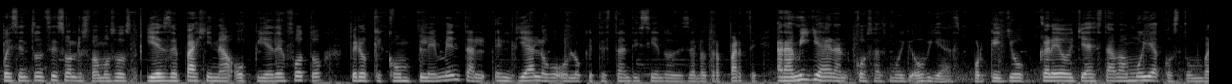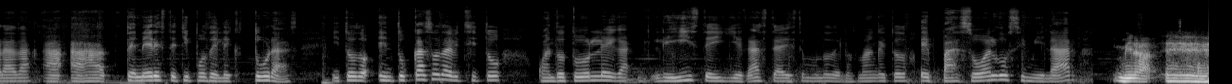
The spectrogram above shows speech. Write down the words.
pues entonces son los famosos pies de página o pie de foto, pero que complementan el diálogo o lo que te están diciendo desde la otra parte. Para mí ya eran cosas muy obvias porque yo creo ya estaba muy acostumbrada a, a tener este tipo de de lecturas y todo. En tu caso, Davidcito, cuando tú leíste y llegaste a este mundo de los manga y todo, ¿te pasó algo similar? Mira, eh,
